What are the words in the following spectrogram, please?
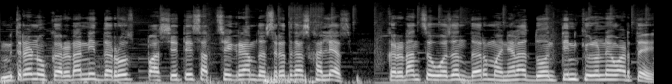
मित्रांनो करडांनी दररोज पाचशे ते सातशे ग्रॅम दशरथ घास खाल्ल्यास करडांचं वजन दर महिन्याला दोन तीन किलोने वाढतंय.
